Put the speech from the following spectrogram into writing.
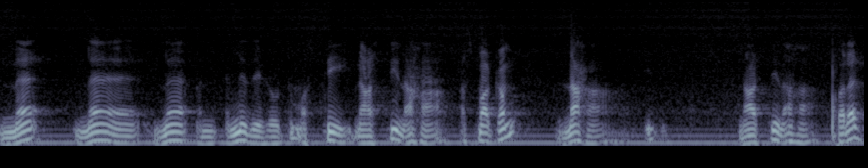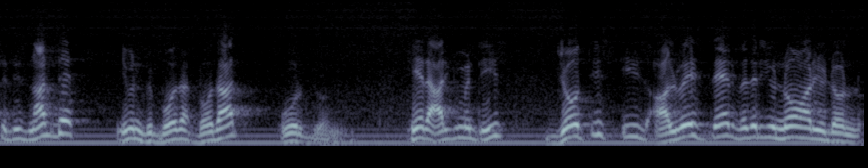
na, na, na, anya dehottam asti, nasti naha, asmakam naha. Nasti naha. For us it is not there. Even bodhat, bodhat urdhvam. Here the argument is, Jyotis is always there whether you know or you don't know.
